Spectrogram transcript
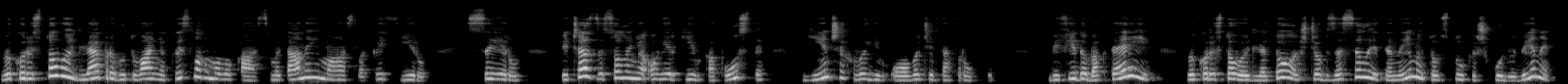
використовують для приготування кислого молока, сметани і масла, кефіру, сиру, під час засолення огірків, капусти інших видів овочів та фруктів. Біфідобактерії використовують для того, щоб заселити ними товсту кишку людини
